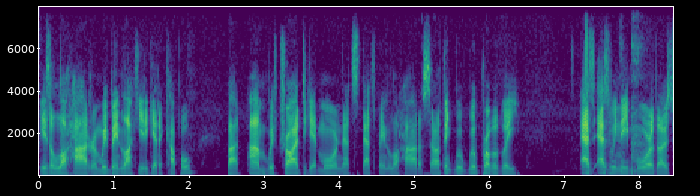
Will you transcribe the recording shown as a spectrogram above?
is a lot harder, and we've been lucky to get a couple, but um, we've tried to get more, and that's that's been a lot harder. So I think we'll, we'll probably as as we need more of those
